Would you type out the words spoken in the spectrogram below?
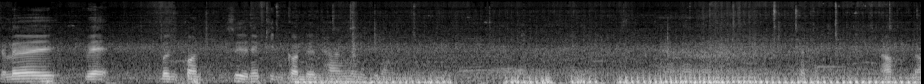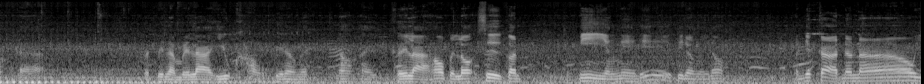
ก็เลยแวะเบิ่งก่อนซื้อได้กินก่อนเดินทางนั่นพี่น้องเอาเนาะกะบรรเวลาเวลาหิวเข่าพี่น้องเลยเนาะให้เคยลาเฮาไปเลาะซื้อก่อน มีอย่างแน่เด้พี่น้องเลยเนาะบรรยากาศหนาวๆเ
